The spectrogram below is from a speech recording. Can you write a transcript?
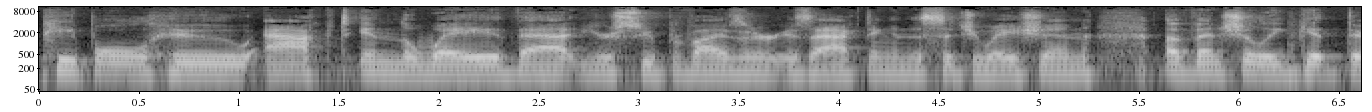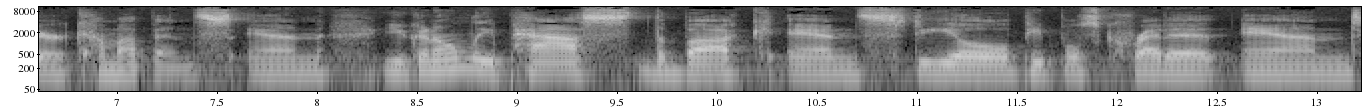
people who act in the way that your supervisor is acting in the situation eventually get their comeuppance. And you can only pass the buck and steal people's credit and,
